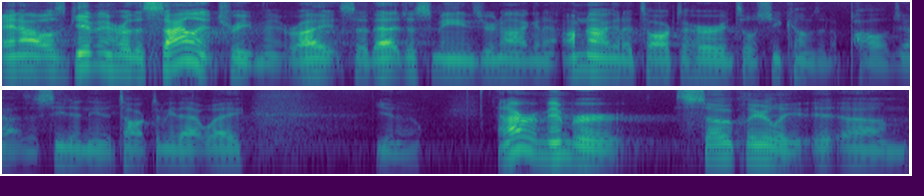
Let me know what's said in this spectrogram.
And I was giving her the silent treatment, right? So that just means you're not gonna, I'm not gonna talk to her until she comes and apologizes. She didn't need to talk to me that way, you know. And I remember so clearly, it, um,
